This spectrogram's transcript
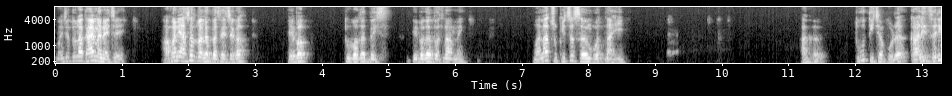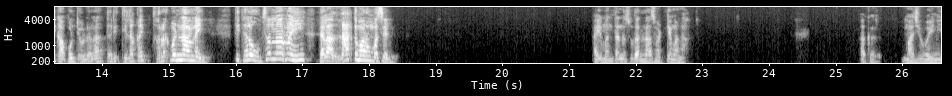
म्हणजे तुला काय म्हणायचंय? आपण हे असंच बघत बसायचं का? हे बघ तू बघत बैस. मी बघत बसणार नाही. मला चुकीचं सहन होत नाही. अगं तू तिच्या पुढं काळी जरी कापून ठेवलं ना तरी तिला काही फरक पडणार नाही. ती त्याला उचलणार नाही त्याला लात मारून बसेल. आई म्हणताना सुद्धा लाज वाटते मला. अगं माझी वहिनी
